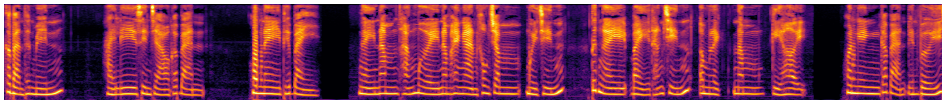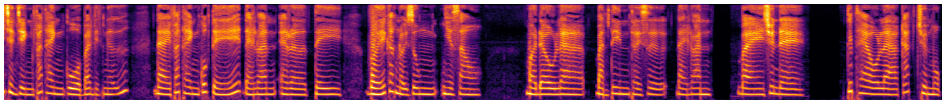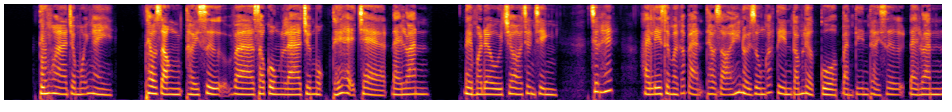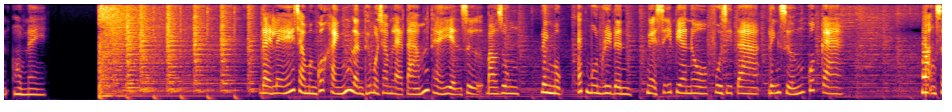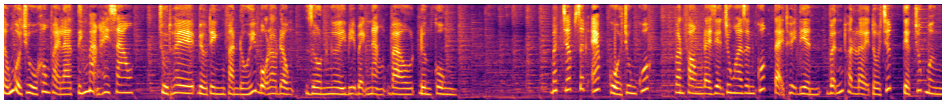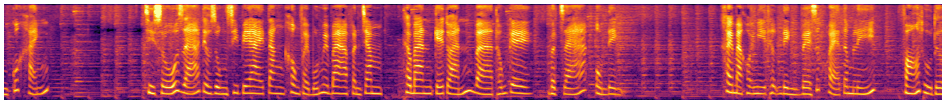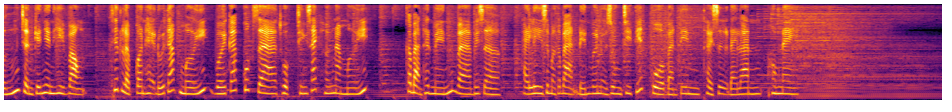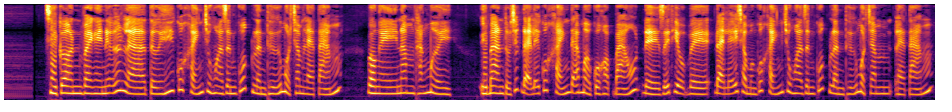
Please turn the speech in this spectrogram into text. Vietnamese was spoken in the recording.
Các bạn thân mến, Hải Ly xin chào các bạn. Hôm nay thứ Bảy, ngày 5 tháng 10 năm 2019, tức ngày 7 tháng 9 âm lịch năm kỷ hợi. Hoan nghênh các bạn đến với chương trình phát thanh của Ban Việt ngữ, Đài phát thanh quốc tế Đài Loan RTI với các nội dung như sau. Mở đầu là bản tin thời sự Đài Loan, bài chuyên đề. Tiếp theo là các chuyên mục tiếng Hoa cho mỗi ngày, theo dòng thời sự và sau cùng là chuyên mục Thế hệ trẻ Đài Loan. Để mở đầu cho chương trình, trước hết, Hải Ly xin mời các bạn theo dõi nội dung các tin tóm lược của bản tin thời sự Đài Loan hôm nay. Đại lễ chào mừng Quốc Khánh lần thứ 108 thể hiện sự bao dung. Linh mục Edmund Riden, nghệ sĩ piano Fujita, lĩnh sướng quốc ca. Mạng sống của chủ không phải là tính mạng hay sao? Chủ thuê biểu tình phản đối Bộ Lao động dồn người bị bệnh nặng vào đường cùng. Bất chấp sức ép của Trung Quốc, Văn phòng đại diện Trung Hoa Dân Quốc tại Thụy Điển vẫn thuận lợi tổ chức tiệc chúc mừng Quốc Khánh. Chỉ số giá tiêu dùng CPI tăng 0,43% theo Ban Kế toán và Thống kê, vật giá ổn định. Khai mạc hội nghị thượng đỉnh về sức khỏe tâm lý, Phó Thủ tướng Trần Kiến Nhân hy vọng thiết lập quan hệ đối tác mới với các quốc gia thuộc chính sách hướng Nam mới. Các bạn thân mến và bây giờ Hải Ly xin mời các bạn đến với nội dung chi tiết của bản tin Thời sự Đài Loan hôm nay. Chỉ còn vài ngày nữa là tới Quốc khánh Trung Hoa Dân Quốc lần thứ 108. Vào ngày 5 tháng 10, Ủy ban tổ chức Đại lễ Quốc khánh đã mở cuộc họp báo để giới thiệu về Đại lễ chào mừng Quốc khánh Trung Hoa Dân Quốc lần thứ 108.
